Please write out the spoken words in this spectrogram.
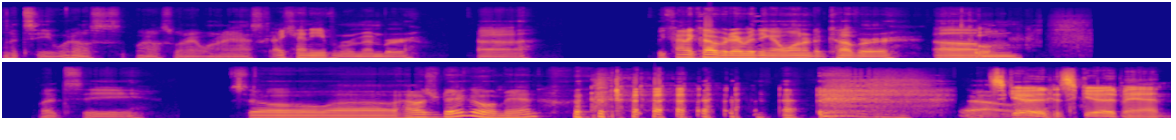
let's see what else. What else would I want to ask? I can't even remember. Uh, we kind of covered everything I wanted to cover. Um. Cool Let's see. So, uh, how's your day going, man? oh, it's good. It's good, man.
